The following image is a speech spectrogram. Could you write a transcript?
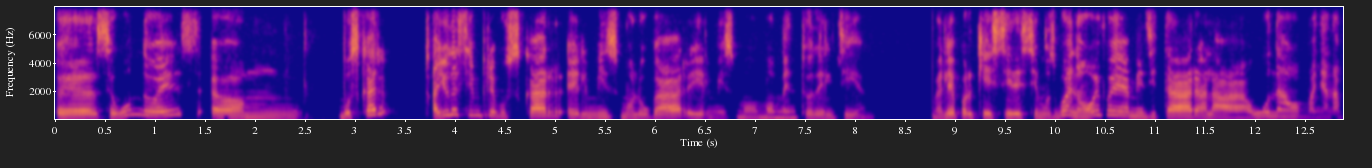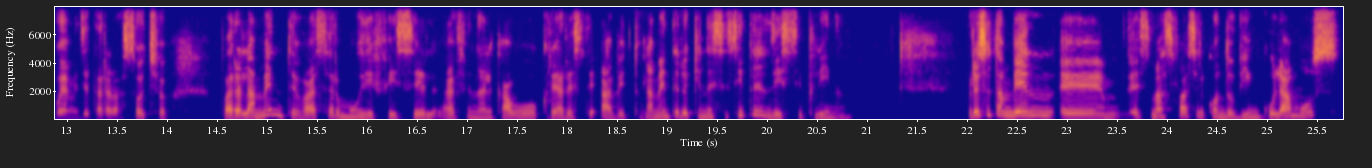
eh, segundo es buscar, ayuda siempre a buscar el mismo lugar y el mismo momento del día. ¿Vale? Porque si decimos, bueno, hoy voy a meditar a la una o mañana voy a meditar a las ocho, para la mente va a ser muy difícil al fin y al cabo crear este hábito. La mente lo que necesita es disciplina. Por eso también eh, es más fácil cuando vinculamos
